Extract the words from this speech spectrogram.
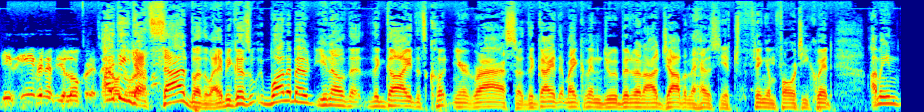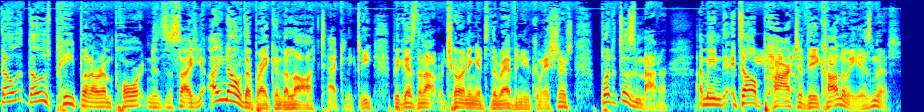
even if you look at it, I think that's sad, by the way, because what about, you know, the, the guy that's cutting your grass or the guy that might come in and do a bit of an odd job in the house and you fling him 40 quid? I mean, those, those people are important in society. I know they're breaking the law, technically, because they're not returning it to the revenue commissioners, but it doesn't matter. I mean, it's all part of the economy, isn't it?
